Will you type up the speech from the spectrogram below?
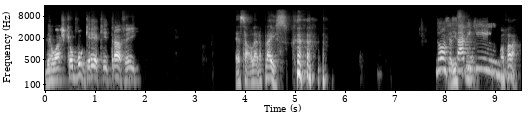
Eu acho que eu buguei aqui, travei. Essa aula era para isso. Dom, você é sabe que. Pode falar.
